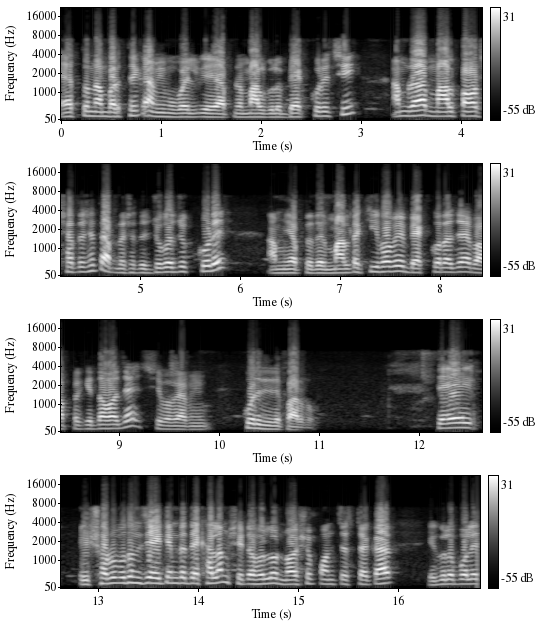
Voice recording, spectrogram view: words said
এত নাম্বার থেকে আমি মোবাইল আপনার মালগুলো ব্যাক করেছি। আমরা মাল পাওয়ার সাথে সাথে আপনার সাথে যোগাযোগ করে আমি আপনাদের মালটা কীভাবে ব্যাক করা যায় বা আপনাকে দেওয়া যায়, সেভাবে আমি করে দিতে পারব। এই- সর্বপ্রথম যে আইটেমটা দেখালাম, সেটা হলো নয়শো পঞ্চাশ টাকার, এগুলো বলে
